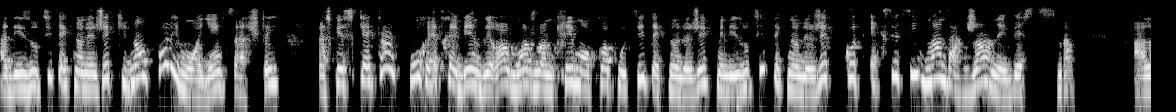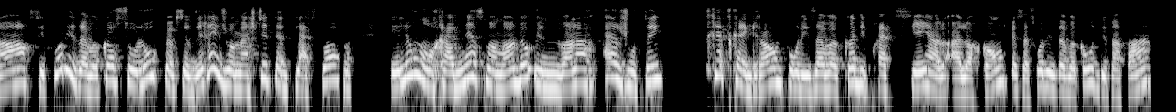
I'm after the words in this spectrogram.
à des outils technologiques qui n'ont pas les moyens de s'acheter. Parce que si quelqu'un pourrait très bien dire, ah, moi, je vais me créer mon propre outil technologique, mais les outils technologiques coûtent excessivement d'argent en investissement. Alors, c'est pas les avocats solo qui peuvent se dire je vais m'acheter telle plateforme. Et là, on ramenait à ce moment-là une valeur ajoutée très, très grande pour les avocats, les praticiens à, leur compte, que ce soit des avocats ou des notaires,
